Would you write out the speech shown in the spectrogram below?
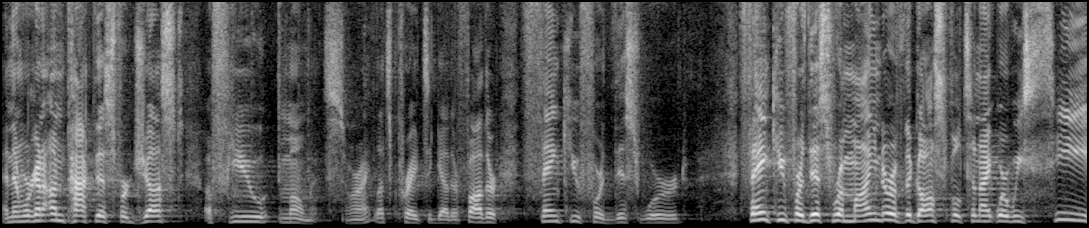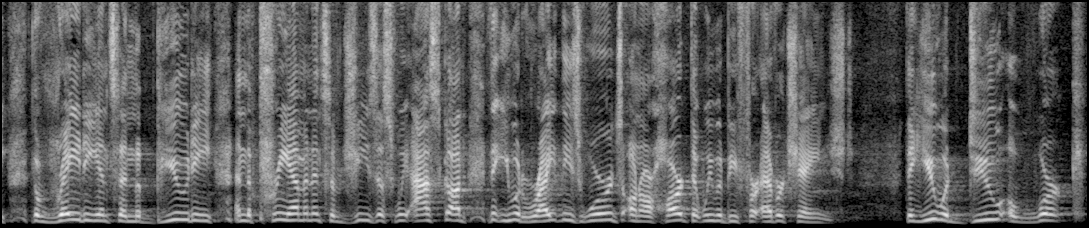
and then we're going to unpack this for just a few moments. All right, let's pray together. Father, thank you for this word. Thank you for this reminder of the gospel tonight where we see the radiance and the beauty and the preeminence of Jesus. We ask, God, that you would write these words on our heart, that we would be forever changed, that you would do a work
